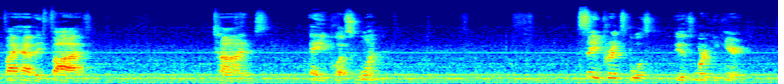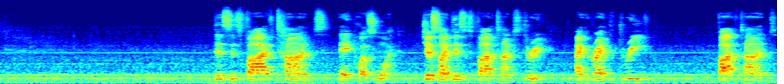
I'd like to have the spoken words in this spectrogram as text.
if I have a 5 times a plus 1, the same principle is, is working here. This is 5 times a plus 1, just like this is 5 times 3. I can write the 3 five times.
